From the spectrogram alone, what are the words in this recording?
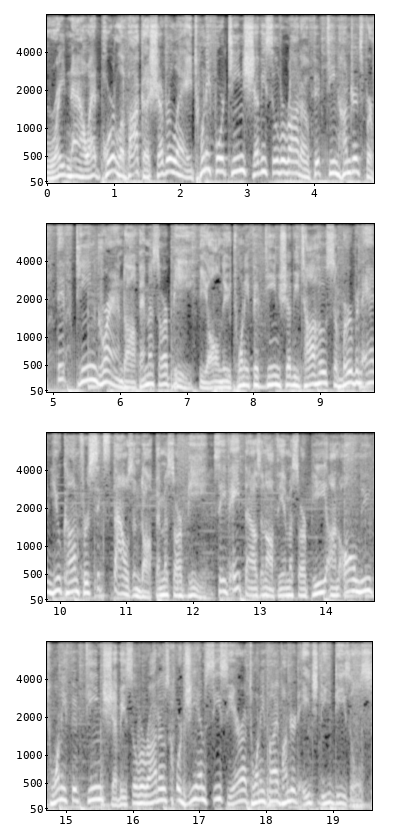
Right now at Port Lavaca Chevrolet 2014 Chevy Silverado 1500s for 15 grand off MSRP. The all new 2015 Chevy Tahoe, Suburban, and Yukon for 6000 off MSRP. Save 8000 off the MSRP on all new 2015 Chevy Silverados or GMC Sierra 2500 HD diesels.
